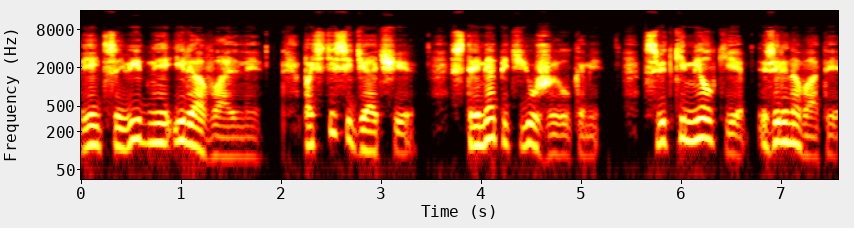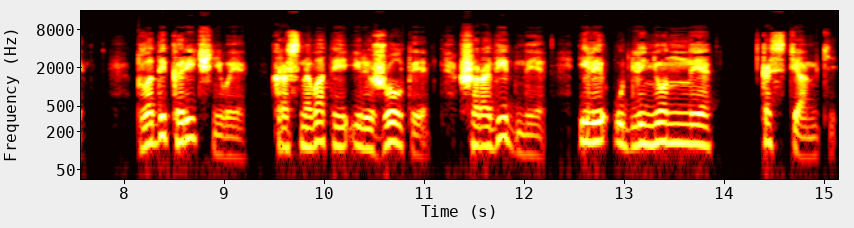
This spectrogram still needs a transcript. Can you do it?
яйцевидные или овальные, почти сидячие, с тремя-пятью жилками. Цветки мелкие, зеленоватые. Плоды коричневые, красноватые или желтые, шаровидные или удлиненные костянки.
